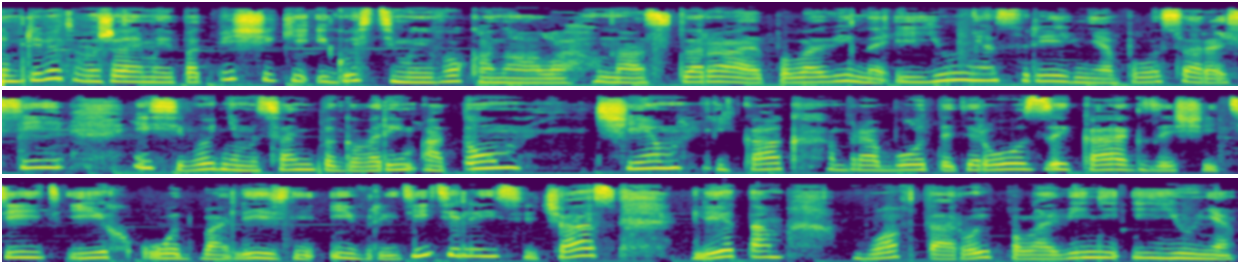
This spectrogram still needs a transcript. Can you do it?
Всем привет, уважаемые подписчики и гости моего канала. У нас вторая половина июня, средняя полоса России. И сегодня мы с вами поговорим о том, чем и как обработать розы, как защитить их от болезней и вредителей сейчас летом во второй половине июня.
